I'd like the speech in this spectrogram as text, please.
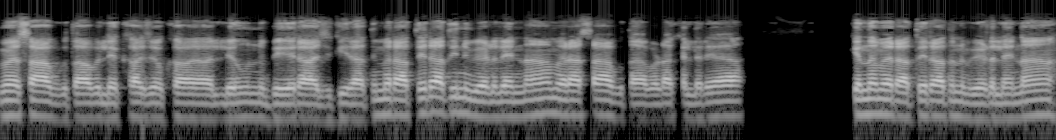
ਮੈਂ ਹਿਸਾਬ ਕਿਤਾਬ ਲੇਖਾ ਜੋਖਾ ਲਿਉ ਨਵੇਰ ਅੱਜ ਕੀ ਰਾਤ। ਮੈਂ ਰਾਤੇ ਰਾਤ ਹੀ ਨਵੇੜ ਲੈਣਾ ਮੇਰਾ ਹਿਸਾਬ ਕਿਤਾਬ ਬੜਾ ਖਿਲ ਰਿਹਾ। ਕਹਿੰਦਾ ਮੈਂ ਰਾਤੇ ਰਾਤ ਨਵੇੜ ਲੈਣਾ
